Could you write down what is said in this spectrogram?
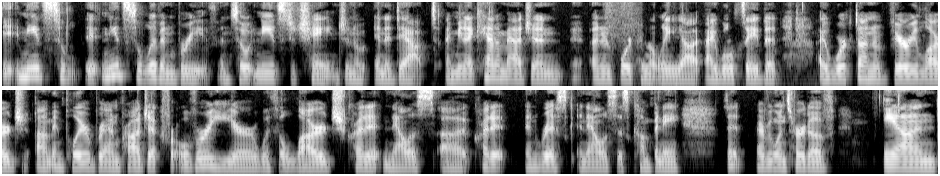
it needs to it needs to live and breathe and so it needs to change and, and adapt. I mean i can't imagine and unfortunately uh, i will say that i worked on a very large um, employer brand project for over a year with a large credit analysis uh, credit and risk analysis company that everyone's heard of and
